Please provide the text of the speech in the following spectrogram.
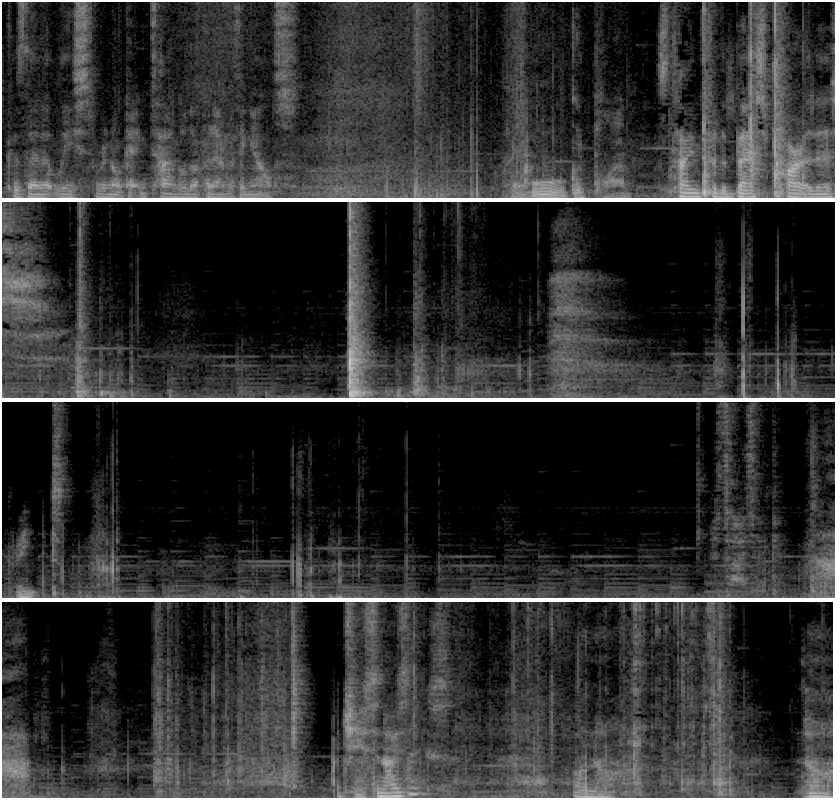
because then at least we're not getting tangled up in everything else. Ooh, good plan. It's time for the best part of this. Great. It's Isaac. Jason Isaacs? Oh no. No.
